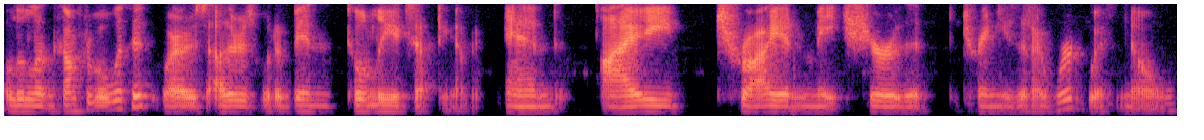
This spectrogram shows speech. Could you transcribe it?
a little uncomfortable with it, whereas others would have been totally accepting of it. And I try and make sure that the trainees that I work with know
